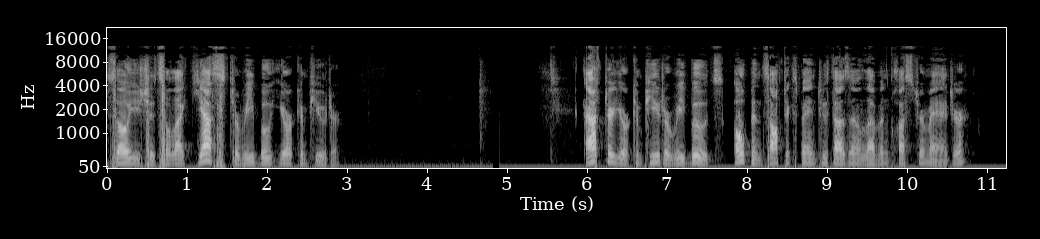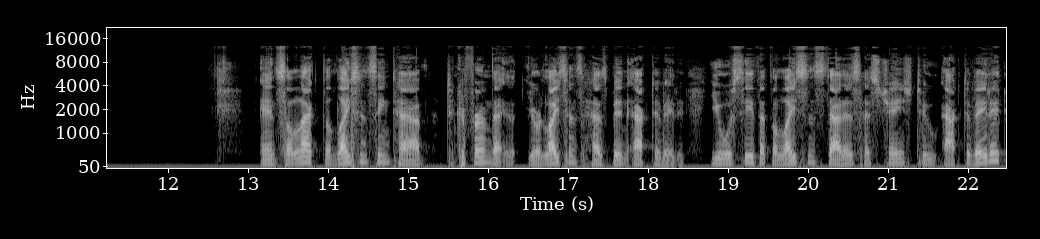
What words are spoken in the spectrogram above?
so you should select Yes to reboot your computer. After your computer reboots, open SoftXpand 2011 Cluster Manager and select the Licensing tab to confirm that your license has been activated. You will see that the license status has changed to activated,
